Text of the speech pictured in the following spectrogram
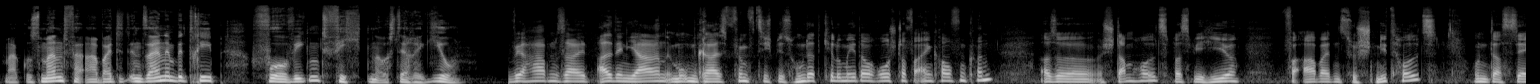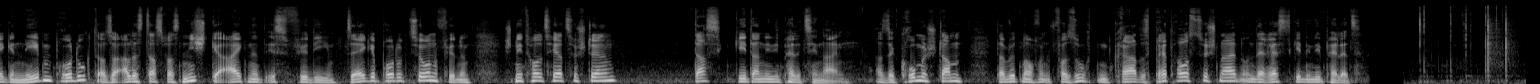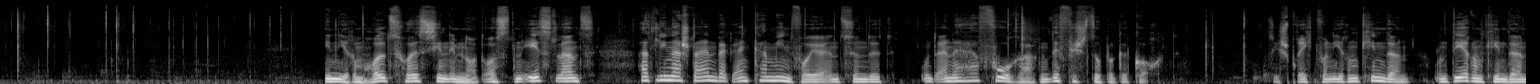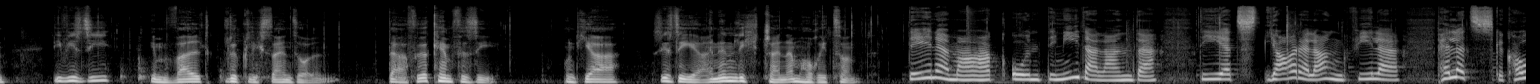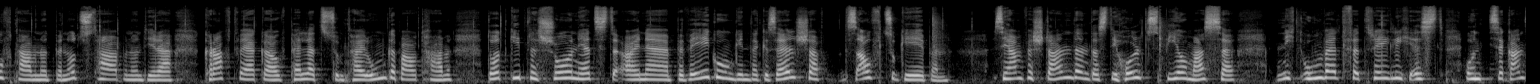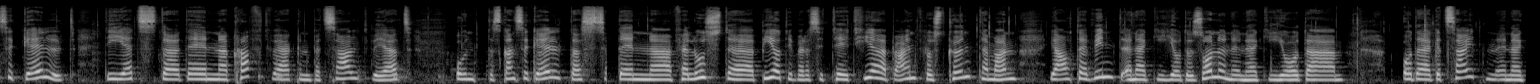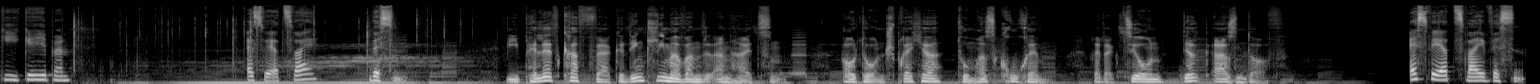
Markus Mann verarbeitet in seinem Betrieb vorwiegend Fichten aus der Region. Wir haben seit all den Jahren im Umkreis 50 bis 100 Kilometer Rohstoff einkaufen können. Also Stammholz, was wir hier verarbeiten zu Schnittholz und das Sägenebenprodukt, also alles das, was nicht geeignet ist für die Sägeproduktion, für den Schnittholz herzustellen, das geht dann in die Pellets hinein. Also der krumme Stamm, da wird noch versucht, ein gerades Brett rauszuschneiden und der Rest geht in die Pellets. In ihrem Holzhäuschen im Nordosten Estlands hat Lina Steinberg ein Kaminfeuer entzündet und eine hervorragende Fischsuppe gekocht. Sie spricht von ihren Kindern und deren Kindern, die wie sie im Wald glücklich sein sollen. Dafür kämpfe sie. Und ja, Sie sehe einen Lichtschein am Horizont. Dänemark und die Niederlande, die jetzt jahrelang viele Pellets gekauft haben und benutzt haben und ihre Kraftwerke auf Pellets zum Teil umgebaut haben, dort gibt es schon jetzt eine Bewegung in der Gesellschaft, das aufzugeben. Sie haben verstanden, dass die Holzbiomasse nicht umweltverträglich ist und diese ganze Geld, die jetzt äh, den Kraftwerken bezahlt wird, und das ganze Geld, das den äh, Verlust der Biodiversität hier beeinflusst, könnte man ja auch der Windenergie oder Sonnenenergie oder, oder Gezeitenenergie geben. SWR 2 Wissen. Wie Pelletkraftwerke den Klimawandel anheizen. Autor und Sprecher Thomas Kruchem. Redaktion Dirk Asendorf. SWR 2 Wissen.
